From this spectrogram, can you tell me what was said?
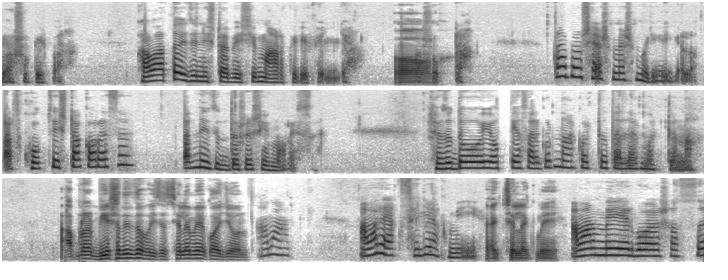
অসুখের পর খাওয়া তো এই জিনিসটা বেশি মার করে ফেলল অসুখটা। তারপর শেষমেশ মরিয়ে গেল। তার খুব চেষ্টা করেছে তার নিজের দোষে সে মরেছে। সে যদি ওই অত্যাচার করে না করতো তাহলে আর মরতো না। আপনার বিয়ে শাদী তো হয়েছে ছেলে মেয়ে কয়জন? আমার আমার এক ছেলে এক মেয়ে। এক ছেলে এক মেয়ে। আমার মেয়ের বয়স আছে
